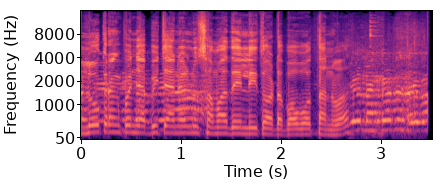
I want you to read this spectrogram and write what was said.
ਲੋਕ ਰੰਗ ਪੰਜਾਬੀ ਚੈਨਲ ਨੂੰ ਸਮਾਂ ਦੇਣ ਲਈ ਤੁਹਾਡਾ ਬਹੁਤ ਬਹੁਤ ਧੰਨਵਾਦ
